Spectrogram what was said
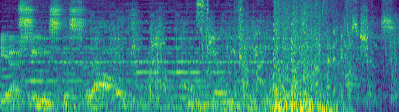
We have seized this ground. Steel Legion, my lord. Enemy positions.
